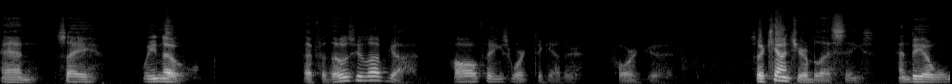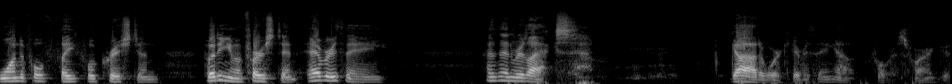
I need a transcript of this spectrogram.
and say, we know that for those who love God, all things work together for good. So count your blessings and be a wonderful, faithful Christian, putting Him first in everything, and then relax. God will work everything out for us for our good.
